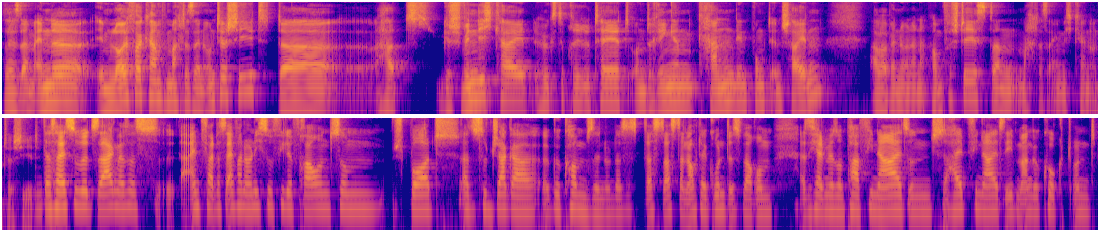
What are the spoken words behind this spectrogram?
Das heißt, am Ende im Läuferkampf macht es einen Unterschied. Da hat Geschwindigkeit höchste Priorität und Ringen kann den Punkt entscheiden. Aber wenn du an einer Pompe stehst, dann macht das eigentlich keinen Unterschied. Das heißt, du würdest sagen, dass es einfach, dass einfach noch nicht so viele Frauen zum Sport, also zu Jugger äh, gekommen sind und dass, es, dass das dann auch der Grund ist, warum. Also ich hatte mir so ein paar Finals und Halbfinals eben angeguckt und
